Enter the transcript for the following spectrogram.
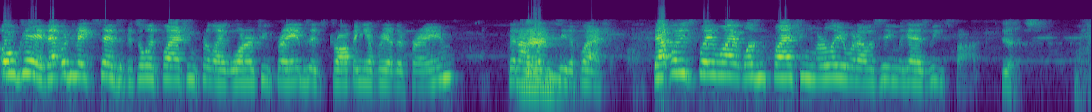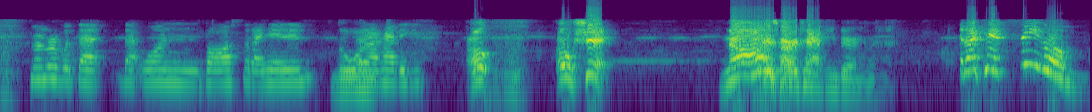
Okay, that would make sense. If it's only flashing for like one or two frames, it's dropping every other frame, then I Then- wouldn't see the flash. That would explain why it wasn't flashing earlier when I was hitting the guy's weak spot. Yes. Remember with that that one boss that I hated The one. that I had to use Oh! Oh shit! No eyes are attacking during that. and I can't see them.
